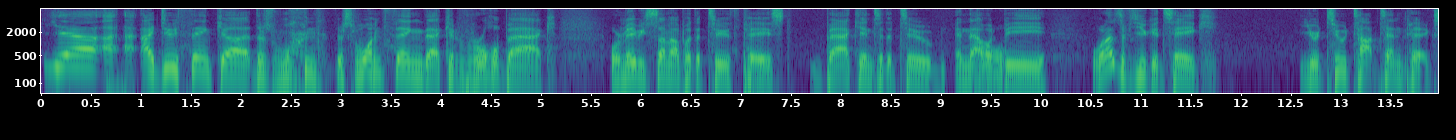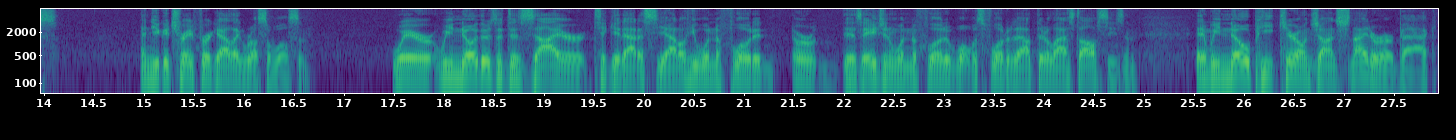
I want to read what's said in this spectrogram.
Yeah, I, I- do think uh, there's one there's one thing that could roll back, or maybe somehow put the toothpaste back into the tube, and that would be what else if you could take your two top ten picks, and you could trade for a guy like Russell Wilson, where we know there's a desire to get out of Seattle. He wouldn't have floated, or his agent wouldn't have floated what was floated out there last offseason. And we know Pete Carroll and John Schneider are back.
